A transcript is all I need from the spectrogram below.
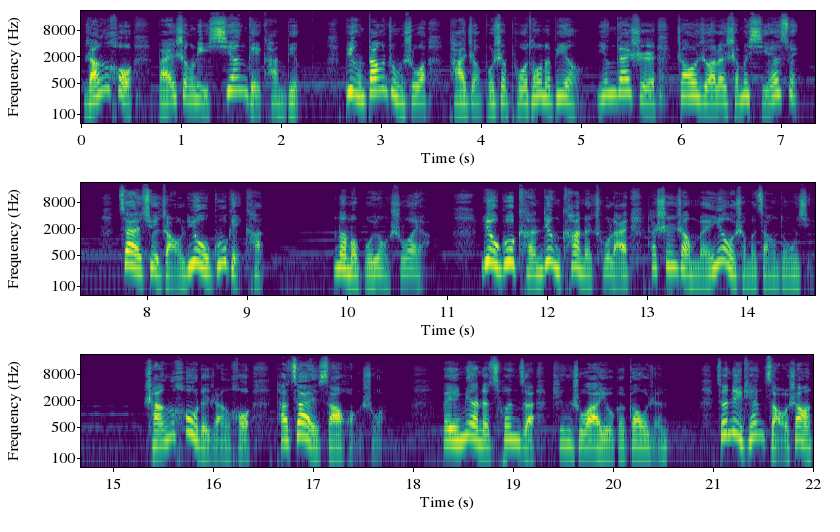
然后白胜利先给看病。并当众说他这不是普通的病，应该是招惹了什么邪祟，再去找六姑给看。那么不用说呀，六姑肯定看得出来他身上没有什么脏东西。然后的然后，他再撒谎说，北面的村子听说啊有个高人，在那天早上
